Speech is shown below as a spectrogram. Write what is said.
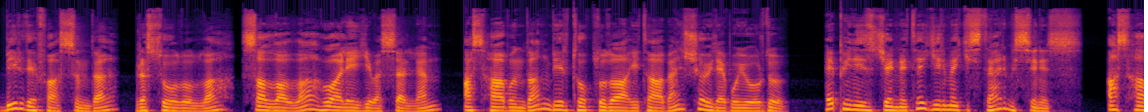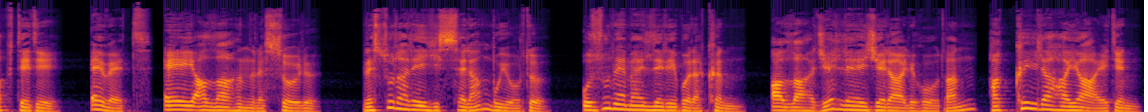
Bir defasında Resulullah sallallahu aleyhi ve sellem ashabından bir topluluğa hitaben şöyle buyurdu. Hepiniz cennete girmek ister misiniz? Ashab dedi. Evet, ey Allah'ın Resulü. Resul aleyhisselam buyurdu. Uzun emelleri bırakın. Allah Celle Celaluhu'dan hakkıyla haya edin.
